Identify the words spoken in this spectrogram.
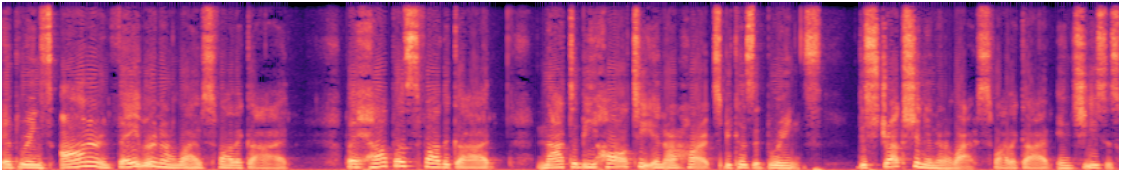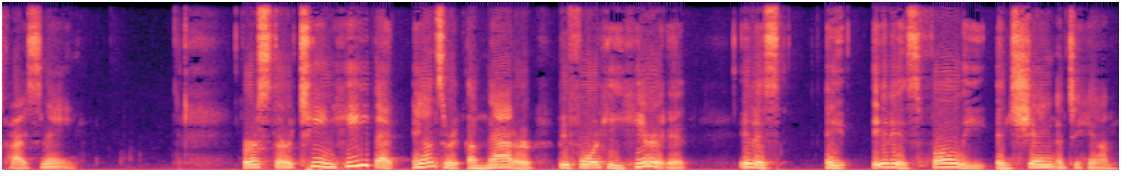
it brings honor and favor in our lives, Father God. But help us, Father God, not to be haughty in our hearts because it brings destruction in our lives, Father God, in Jesus Christ's name. Verse 13, he that answereth a matter before he heareth it, it is a it is folly and shame unto him.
